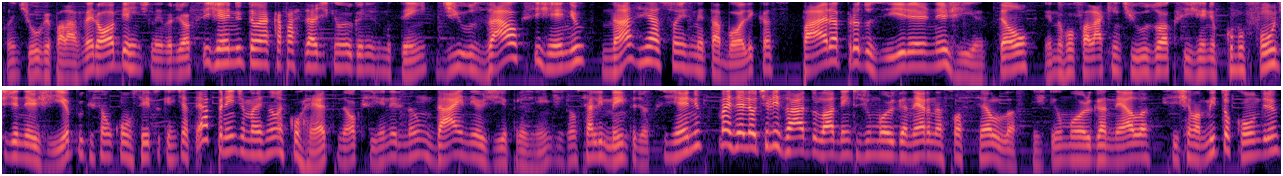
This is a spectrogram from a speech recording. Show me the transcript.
quando a gente ouve a palavra aeróbia, a gente lembra de oxigênio, então é a capacidade que um organismo tem de usar oxigênio nas reações metabólicas para produzir energia. Então, eu não vou falar que a gente usa o oxigênio como fonte de energia, porque isso é um conceito que a gente até aprende, mas não é correto, né? O oxigênio ele não dá energia pra gente, então se alimenta de oxigênio, mas ele é utilizado lá dentro de uma organela na sua célula. A gente tem uma organela que se chama mitocôndria,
